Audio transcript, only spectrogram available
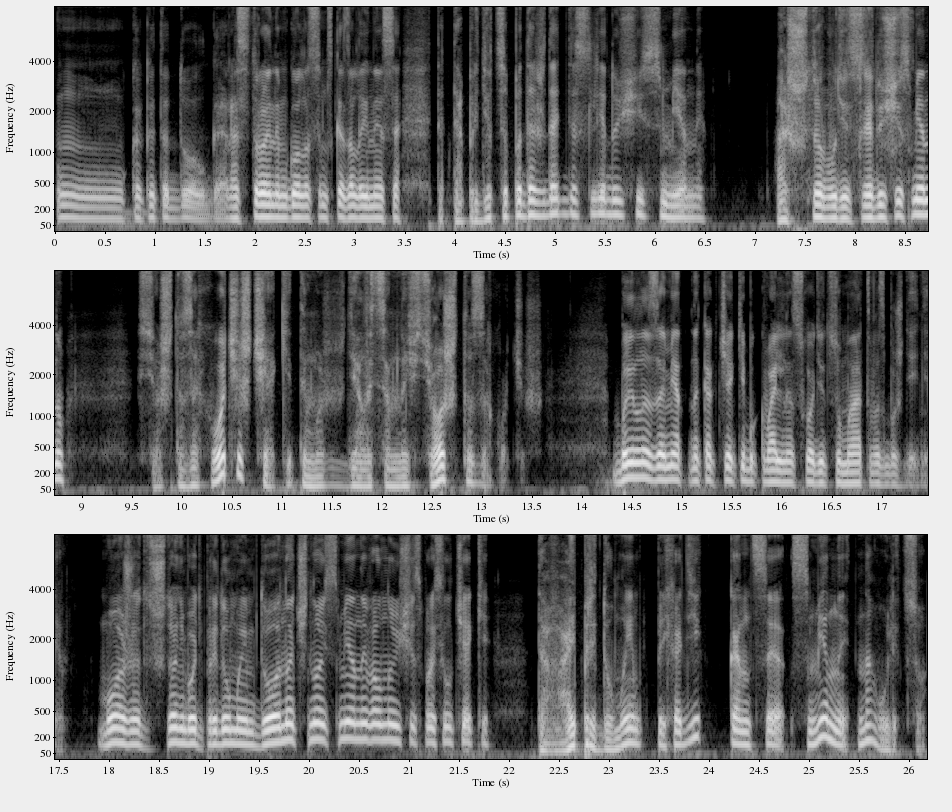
«О, как это долго!» — расстроенным голосом сказала Инесса. «Тогда придется подождать до следующей смены». «А что будет в следующую смену?» «Все, что захочешь, Чаки, ты можешь делать со мной все, что захочешь». Было заметно, как Чаки буквально сходит с ума от возбуждения. «Может, что-нибудь придумаем до ночной смены?» — волнующе спросил Чаки. «Давай придумаем. Приходи конце смены на улицу.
